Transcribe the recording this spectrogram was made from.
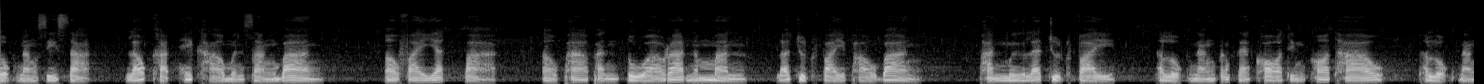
ลกหนังศีรษะ แล้วขัดให้ขาวเหมือนสังบ้าง เอาไฟยัดปาก เอาผ้าพันตัวราดน้ำมัน แล้วจุดไฟเผาบ้าง พันมือและจุดไฟ ถลกหนังตั้งแต่คอถึงข้อเท้า ถลกหนัง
